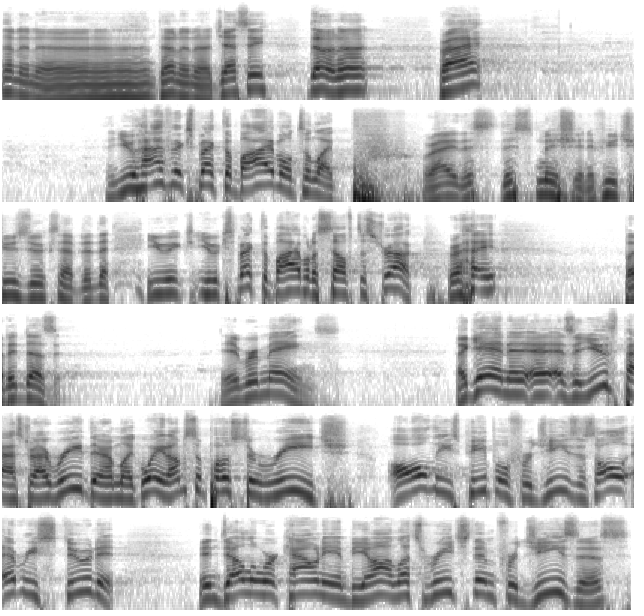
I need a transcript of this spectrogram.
Da-na-na, da-na-na. Jesse? Da-na, right? You have to expect the Bible to like, right? This, this mission, if you choose to accept it, you, you expect the Bible to self destruct, right? But it doesn't. It remains. Again, as a youth pastor, I read there, I'm like, wait, I'm supposed to reach all these people for Jesus, all every student in Delaware County and beyond. Let's reach them for Jesus.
